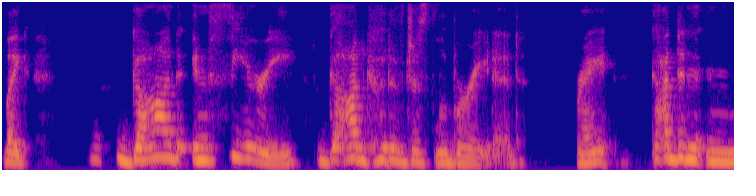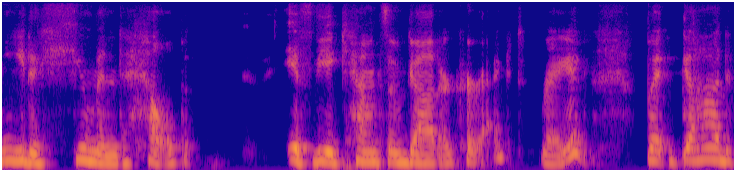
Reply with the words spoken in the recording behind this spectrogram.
like God in theory, God could have just liberated, right? God didn't need a human to help if the accounts of God are correct, right? But God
